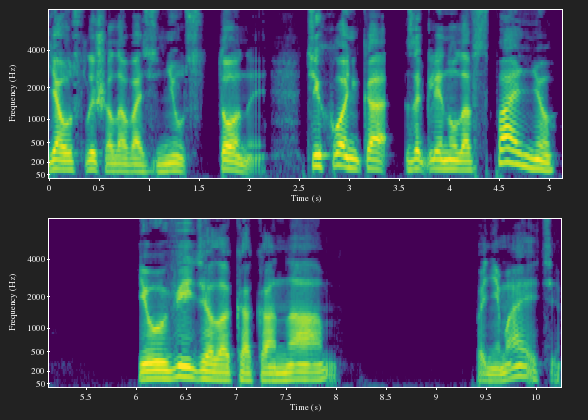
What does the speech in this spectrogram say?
Я услышала возню, стоны, тихонько заглянула в спальню и увидела, как она... Понимаете?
